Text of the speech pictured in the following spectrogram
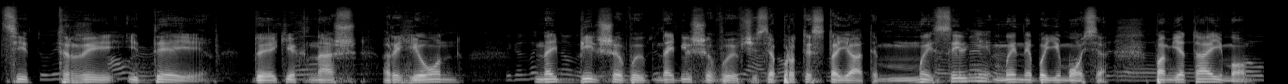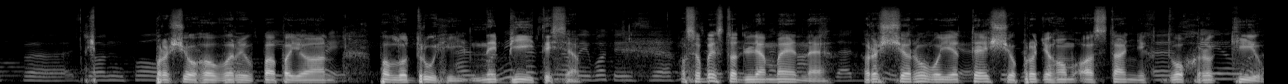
ці три ідеї, до яких наш регіон найбільше найбільше вивчився протистояти. Ми сильні, ми не боїмося. Пам'ятаємо, про що говорив папа Іоанн Павло II, не бійтеся. Особисто для мене розчаровує те, що протягом останніх двох років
